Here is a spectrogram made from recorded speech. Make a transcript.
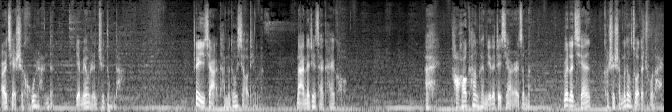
而且是忽然的，也没有人去动它。这一下他们都消停了，奶奶这才开口：“哎，好好看看你的这些儿子们，为了钱可是什么都做得出来，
